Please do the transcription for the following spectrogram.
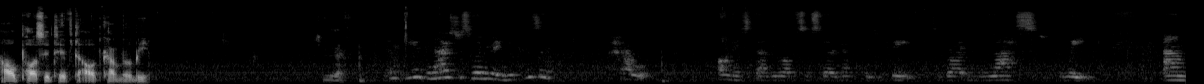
how positive the outcome will be. Jürgen, I was just wondering because of how honest Andy Robertson spoke after the defeat to Brighton last week and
